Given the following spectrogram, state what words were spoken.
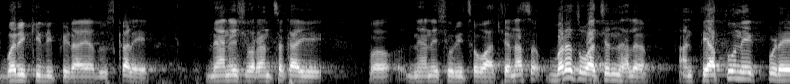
बरी केली पिढा या दुष्काळे. ज्ञानेश्वरांचं काही ज्ञानेश्वरीचं वाचन असं बरंच वाचन झालं. आणि त्यातून एक पुढे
